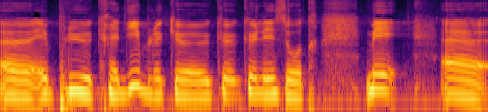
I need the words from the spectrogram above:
euh, est plus crédible que, que, les autres. Mais euh,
